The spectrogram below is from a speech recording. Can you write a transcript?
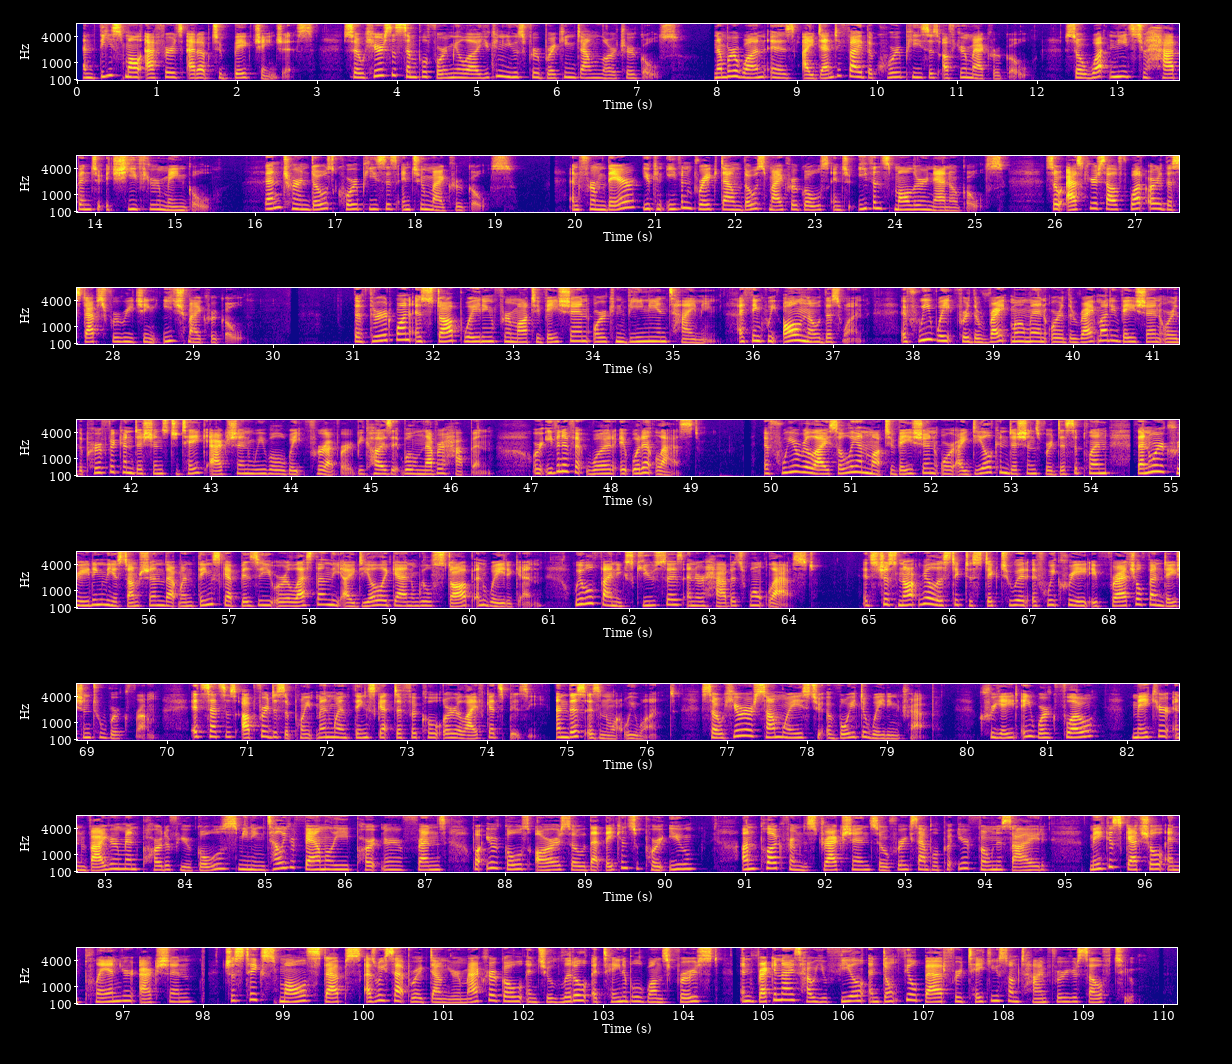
and these small efforts add up to big changes. So here's a simple formula you can use for breaking down larger goals. Number one is identify the core pieces of your macro goal. So, what needs to happen to achieve your main goal? Then turn those core pieces into micro goals. And from there, you can even break down those micro goals into even smaller nano goals. So ask yourself what are the steps for reaching each micro goal? The third one is stop waiting for motivation or convenient timing. I think we all know this one. If we wait for the right moment or the right motivation or the perfect conditions to take action, we will wait forever because it will never happen. Or even if it would, it wouldn't last. If we rely solely on motivation or ideal conditions for discipline, then we're creating the assumption that when things get busy or less than the ideal again, we'll stop and wait again. We will find excuses and our habits won't last. It's just not realistic to stick to it if we create a fragile foundation to work from. It sets us up for disappointment when things get difficult or life gets busy. And this isn't what we want. So, here are some ways to avoid the waiting trap create a workflow, make your environment part of your goals, meaning tell your family, partner, friends what your goals are so that they can support you. Unplug from distraction, so for example, put your phone aside, make a schedule and plan your action. Just take small steps as we said, break down your macro goal into little attainable ones first and recognize how you feel and don't feel bad for taking some time for yourself too.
